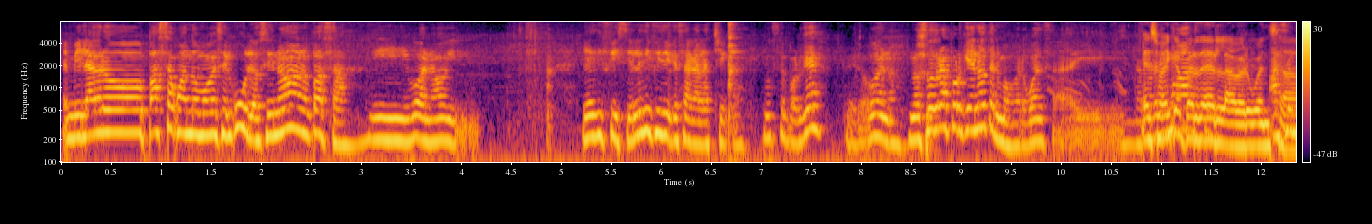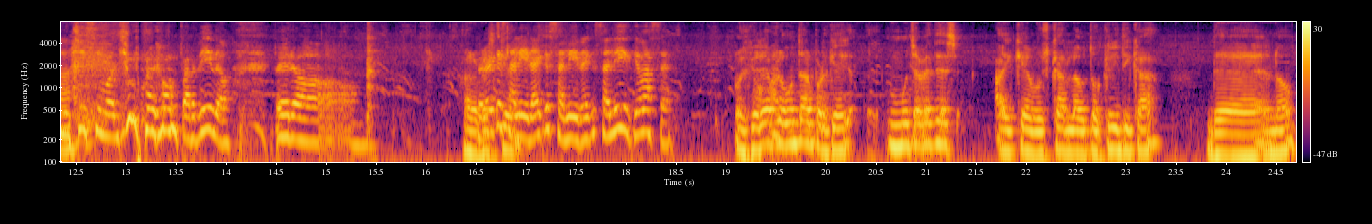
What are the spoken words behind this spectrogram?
El milagro pasa cuando mueves el culo, si no, no pasa. Y bueno, y, y es difícil, es difícil que salgan las chicas. No sé por qué, pero bueno, nosotras porque no tenemos vergüenza. Y Eso hay que perder hace- la vergüenza. Hace muchísimo tiempo la hemos perdido, pero, pero es hay que salir, hay que salir, hay que salir, ¿qué va a hacer? Os quería preguntar porque muchas veces hay que buscar la autocrítica de, ¿no?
